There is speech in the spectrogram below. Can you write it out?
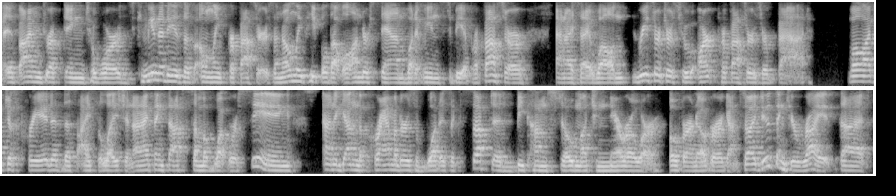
If I'm drifting towards communities of only professors and only people that will understand what it means to be a professor, and I say, well, researchers who aren't professors are bad. Well, I've just created this isolation. And I think that's some of what we're seeing. And again, the parameters of what is accepted become so much narrower over and over again. So I do think you're right that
